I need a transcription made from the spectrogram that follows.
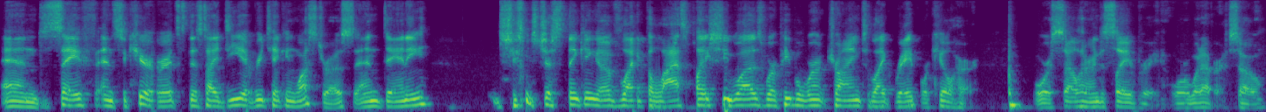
and safe and secure. It's this idea of retaking Westeros, and Danny, she's just thinking of like the last place she was where people weren't trying to like rape or kill her or sell her into slavery or whatever. So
